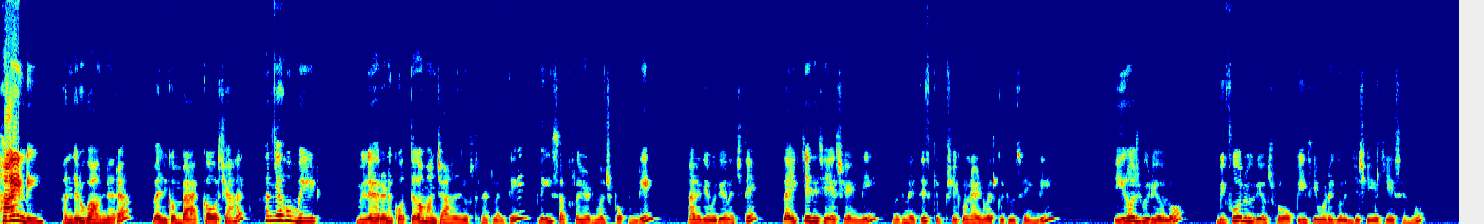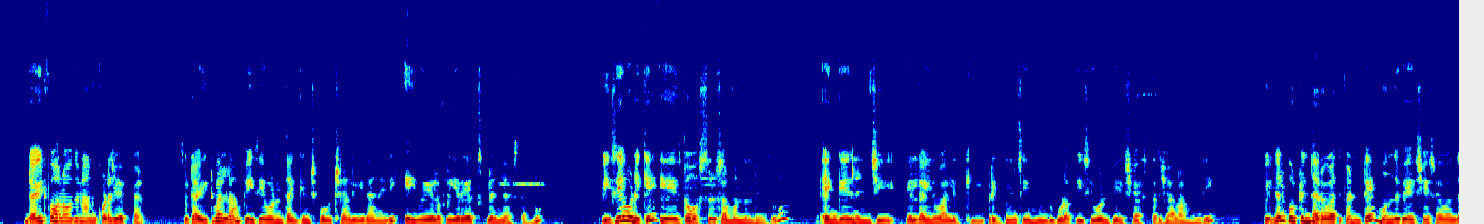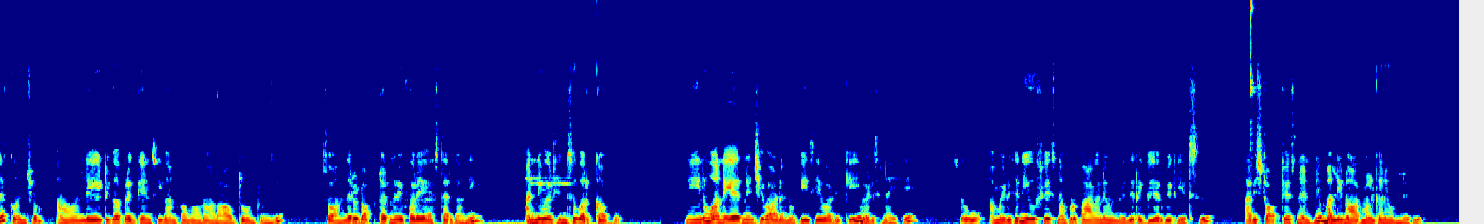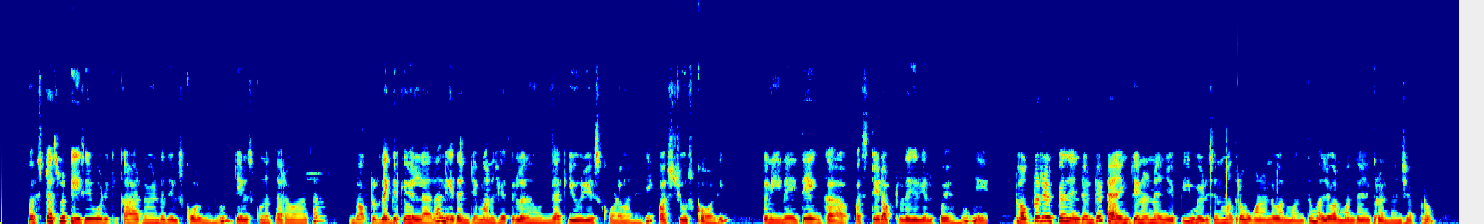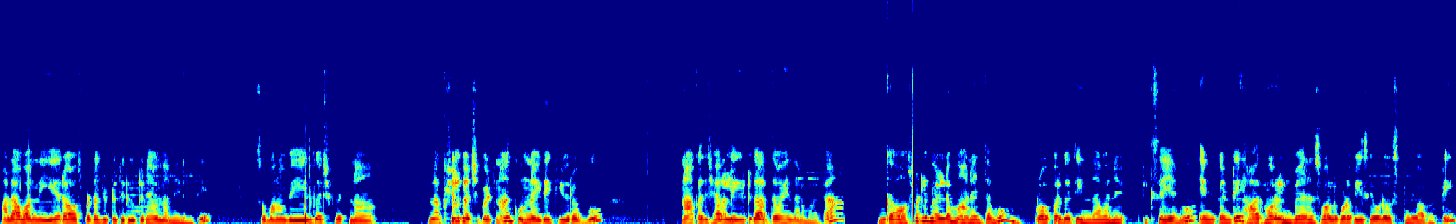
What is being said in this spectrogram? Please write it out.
Hi అండి. అందరూ బాగున్నారా? Welcome back our channel Sandhya home made మీరు ఎవరైనా కొత్తగా మన ఛానల్ చూస్తున్నట్లయితే ప్లీజ్ సబ్స్క్రైబ్ చేయడం మర్చిపోకండి. అలాగే వీడియో నచ్చితే లైక్ చేసి షేర్ చేయండి. వీటిని అయితే స్కిప్ చేయకుండా ఎండ్ వరకు చూసేయండి. ఈరోజు వీడియోలో బిఫోర్ వీడియోస్లో పీసీఓడి గురించి షేర్ చేశాను. డైట్ ఫాలో అవుతున్నాను కూడా చెప్పాను. సో డైట్ వల్ల పీసీఓడిని తగ్గించుకోవచ్చా లేదా అనేది ఈ వీడియోలో క్లియర్గా ఎక్స్ప్లెయిన్ చేస్తాను. పీసీఓడికి ఏజ్తో అస్సలు సంబంధం లేదు. ఎంగేజ్ నుంచి పెళ్ళి అయిన వాళ్ళకి ప్రెగ్నెన్సీ ముందు కూడా పీసీఓని ఫేస్ చేస్తారు చాలామంది. పిల్లలు పుట్టిన తర్వాత కంటే ముందు ఫేస్ చేసే వాళ్ళే కొంచెం లేట్గా ప్రెగ్నెన్సీ కన్ఫర్మ్ అవడం అలా అవుతూ ఉంటుంది. సో అందరూ డాక్టర్ని రిఫర్ చేస్తారు కానీ అన్ని మెడిసిన్స్ వర్క్ అవ్వవు నేను వన్ ఇయర్ నుంచి వాడాను పీసీఓడికి మెడిసిన్ అయితే. సో ఆ మెడిసిన్ యూస్ చేసినప్పుడు బాగానే ఉండేది రెగ్యులర్ పీరియడ్స్. అవి స్టాప్ చేసిన వెంటనే మళ్ళీ నార్మల్గానే ఉండేది. ఫస్ట్ అసలు పీసీఓడికి కారణం ఏంటో తెలుసుకోవాలి మనం. తెలుసుకున్న తర్వాత డాక్టర్ దగ్గరికి వెళ్ళాలా? లేదంటే మన చేతుల్లోనే ఉందా క్యూర్ చేసుకోవడం అనేది? ఫస్ట్ చూసుకోవాలి. సో నేనైతే ఇంకా ఫస్టే డాక్టర్ దగ్గరికి వెళ్ళిపోయాము. డాక్టర్ చెప్పేది ఏంటంటే టైం తినండి అని చెప్పి ఈ మెడిసిన్ మాత్రం వాడండి వన్ మంత్ మళ్ళీ వన్ మంత్ అయ్యాక రండి అని చెప్పడం. అలా వన్ ఇయర్ హాస్పిటల్ చుట్టూ తిరుగుతూనే ఉన్నాను నేనైతే. సో మనం వేలు ఖర్చు పెట్టినా లక్షలు ఖర్చు పెట్టినా కొన్ని అయితే క్యూర్ అవ్వు. నాకు అది చాలా లేట్గా అర్థమైంది అనమాట ఇంకా హాస్పిటల్కి వెళ్ళడం మానేద్దాము. ప్రాపర్గా తిందామని ఫిక్స్ అయ్యాను. ఎందుకంటే హార్మోనల్ ఇన్బ్యాలెన్స్ వల్ల కూడా పీసీఓడి వస్తుంది కాబట్టి.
